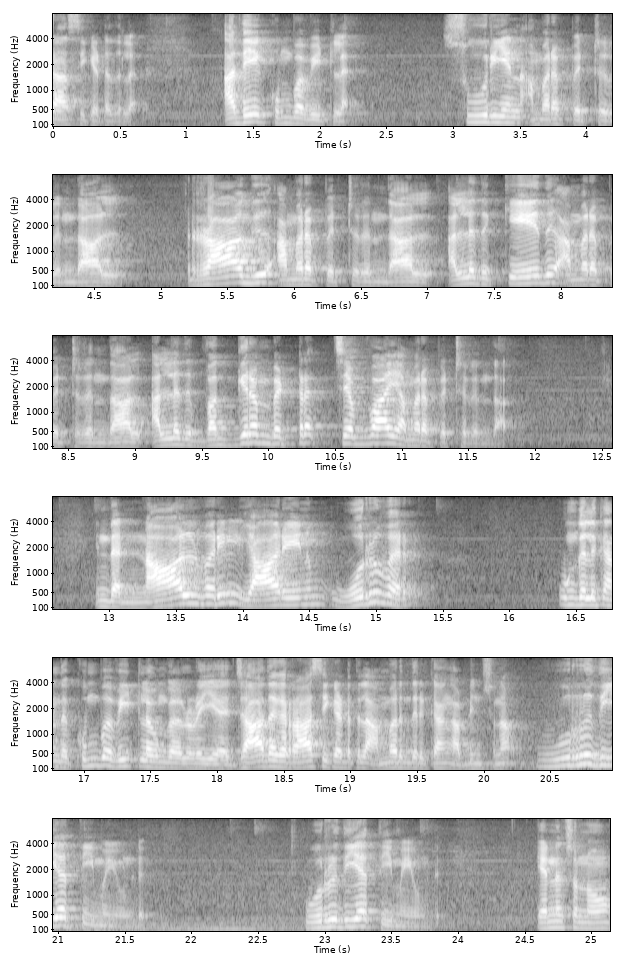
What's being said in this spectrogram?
ராசி கட்டத்தில் அதே கும்ப வீட்டில் சூரியன் அமரப்பெற்றிருந்தால் ராகு அமரப்பெற்றிருந்தால் அல்லது கேது அமரப்பெற்றிருந்தால் அல்லது வக்ரம் பெற்ற செவ்வாய் அமரப்பெற்றிருந்தால் இந்த நால்வரில் யாரேனும் ஒருவர் உங்களுக்கு அந்த கும்ப வீட்டில் உங்களுடைய ஜாதக ராசி கட்டத்தில் அமர்ந்திருக்காங்க அப்படின்னு சொன்னால் உறுதியாக தீமை உண்டு. உறுதியாக தீமை உண்டு. என்ன சொன்னோம்?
